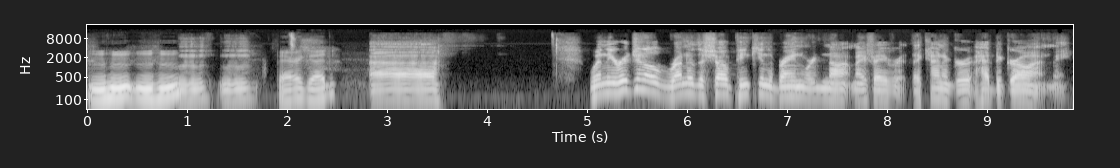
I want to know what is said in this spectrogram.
Mm-hmm. Mm-hmm. hmm hmm Very good. Uh, when the original run of the show, Pinky and the Brain were not my favorite. They kind of grew had to grow on me.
